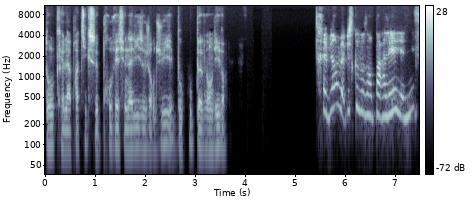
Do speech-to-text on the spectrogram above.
Donc la pratique se professionnalise aujourd'hui et beaucoup peuvent en vivre. Très bien, bah, puisque vous en parlez, Yanis,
